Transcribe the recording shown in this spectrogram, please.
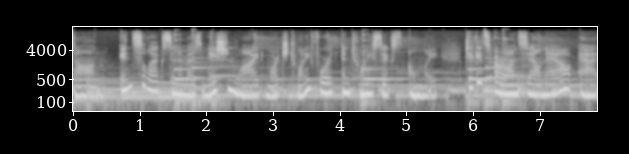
song. In select cinemas nationwide, March 24th and 26th only. Tickets are on sale now at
